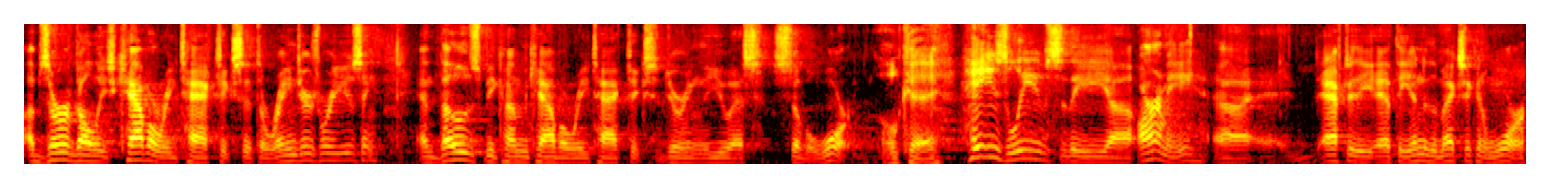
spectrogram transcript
observed all these cavalry tactics that the Rangers were using, and those become cavalry tactics during the U.S. Civil War. Okay. Hays leaves the uh, army uh, after the at the end of the Mexican War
